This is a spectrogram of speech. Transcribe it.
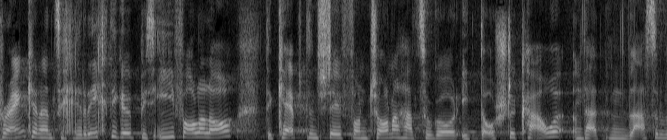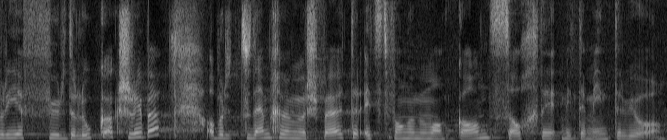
Pranker haben sich richtig etwas einfallen lassen. Der Captain Stefan Gianna hat sogar in die Tasten gehauen und hat einen Leserbrief für den Luca geschrieben. Aber zu dem kommen wir später. Jetzt fangen wir mal ganz sachte mit dem Interview an.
